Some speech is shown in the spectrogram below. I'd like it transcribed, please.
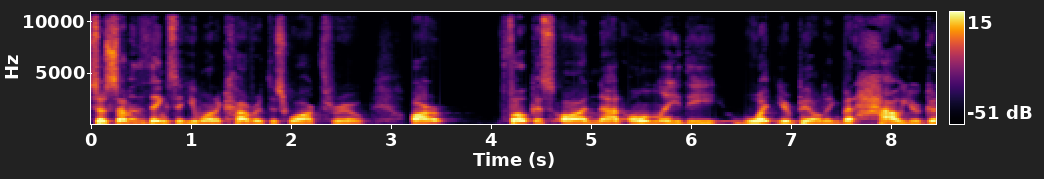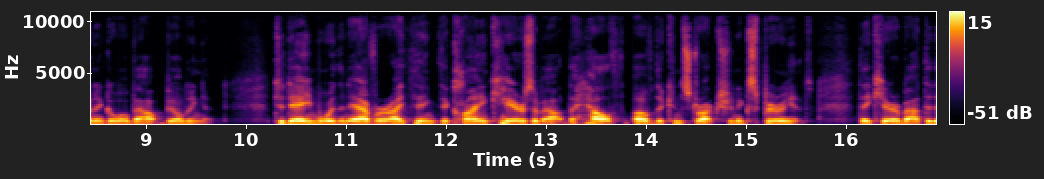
So some of the things that you want to cover at this walkthrough are focus on not only the what you're building, but how you're going to go about building it. Today, more than ever, I think the client cares about the health of the construction experience. They care about the,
